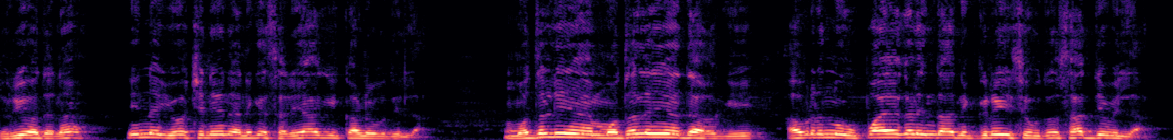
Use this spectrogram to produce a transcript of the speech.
ದುರ್ಯೋಧನ, ನಿನ್ನ ಯೋಚನೆ ನನಗೆ ಸರಿಯಾಗಿ ಕಾಣುವುದಿಲ್ಲ. ಮೊದಲನೆಯ ಮೊದಲನೆಯದಾಗಿ ಅವರನ್ನು ಉಪಾಯಗಳಿಂದ ನಿಗ್ರಹಿಸುವುದು ಸಾಧ್ಯವಿಲ್ಲ.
